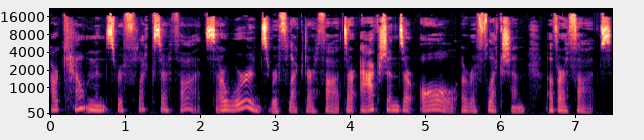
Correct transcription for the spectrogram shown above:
Our countenance reflects our thoughts. Our words reflect our thoughts. Our actions are all a reflection of our thoughts.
